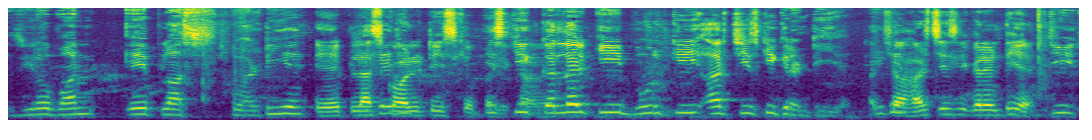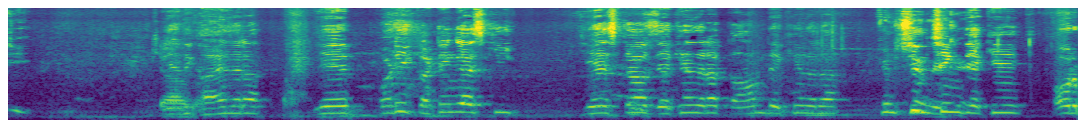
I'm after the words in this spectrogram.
zero one A plus quality है। A plus. क्वालिटी इसके ऊपर इसकी। कलर की बुर की हर चीज़ की गारंटी है। अच्छा है? हर चीज़ की गारंटी है? जी जी। क्या ये दिखाएँ जरा। ये बड़ी कटिंग है इसकी। ये इसका देखें जरा काम देखें जरा। फिनिशिंग देखें। देखें। और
